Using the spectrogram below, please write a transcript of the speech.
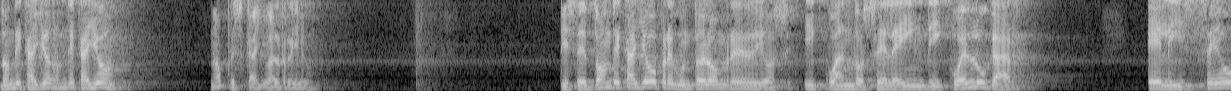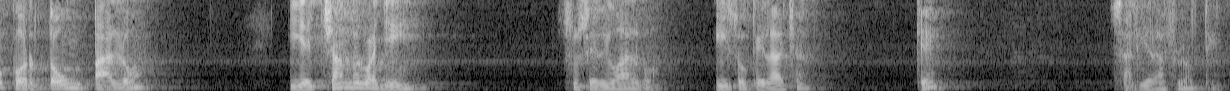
¿dónde cayó? ¿Dónde cayó? No, pues cayó al río. Dice, ¿dónde cayó? preguntó el hombre de Dios. Y cuando se le indicó el lugar, Eliseo cortó un palo y echándolo allí, sucedió algo. Hizo que el hacha, ¿qué? Saliera a flote.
